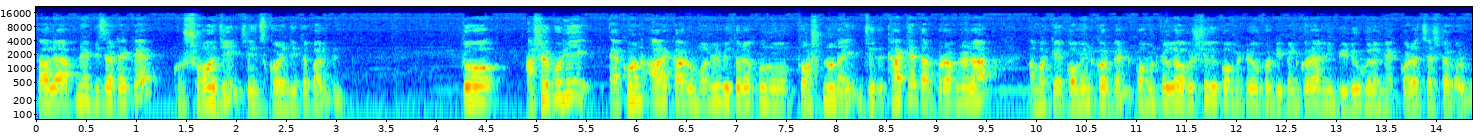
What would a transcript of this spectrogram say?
তাহলে আপনি ভিসাটাকে খুব সহজেই চেঞ্জ করে নিতে পারবেন। তো আশা করি এখন আর কারও মনের ভিতরে কোনো প্রশ্ন নাই। যদি থাকে, তারপর আপনারা আমাকে কমেন্ট করবেন। কমেন্ট করলে অবশ্যই কমেন্টের উপর ডিপেন্ড করে আমি ভিডিওগুলো মেক করার চেষ্টা করব।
